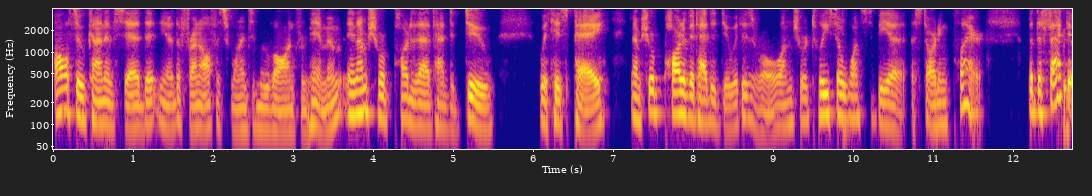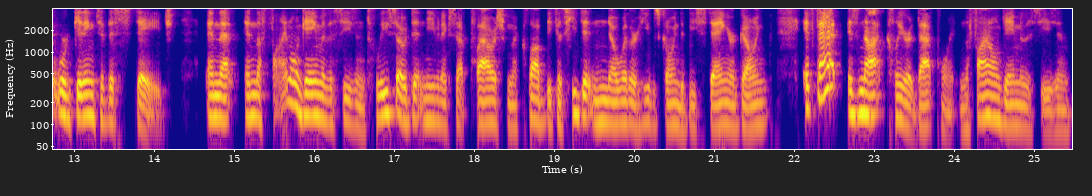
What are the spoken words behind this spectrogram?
also kind of said that, you know, the front office wanted to move on from him. And, and I'm sure part of that had to do with his pay. And I'm sure part of it had to do with his role. I'm sure Tolisso wants to be a, a starting player. But the fact that we're getting to this stage and that in the final game of the season, Tolisso didn't even accept flowers from the club because he didn't know whether he was going to be staying or going. If that is not clear at that point in the final game of the season,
